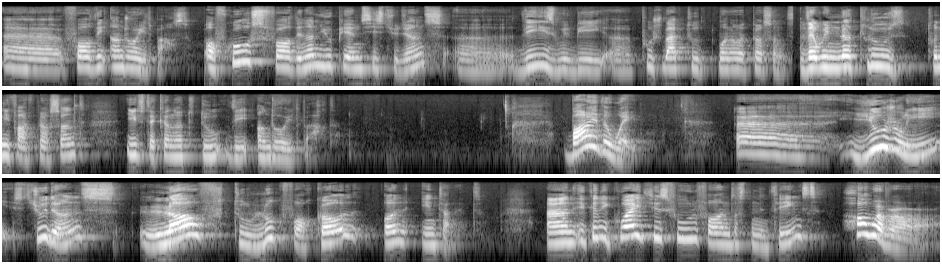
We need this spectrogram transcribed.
uh, for the Android part. Of course, for the non-UPMC students, uh, these will be uh, pushed back to 100%. They will not lose 25% if they cannot do the Android part. By the way, uh, usually students love to look for code on internet and it can be quite useful for understanding things. However,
